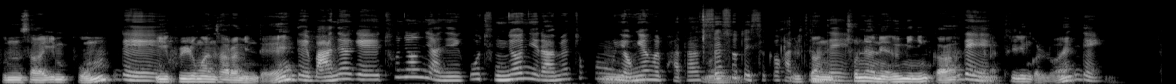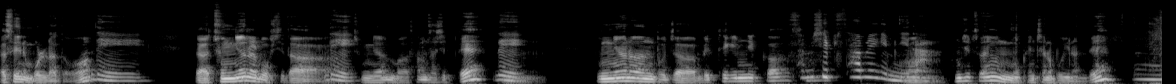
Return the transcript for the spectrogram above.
군사, 인품 네. 이 훌륭한 사람인데 네, 만약에 초년이 아니고 중년이라면 조금 음. 영향을 받았을 음. 수도 있을 것 일단 같은데. 초년의 의미니까 네. 틀린 걸로 네. 자세히는 몰라도 네. 자 중년을 봅시다. 네. 중년 뭐 3, 40대 네. 중년은 보자 몇 핵입니까? 33핵입니다. 34면 뭐 괜찮아 보이는데 음,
